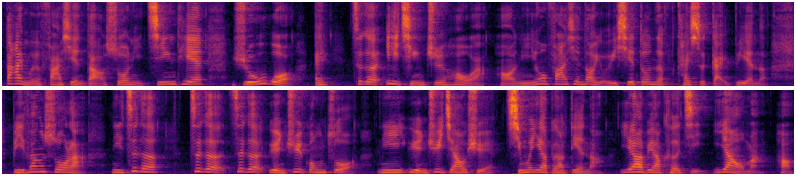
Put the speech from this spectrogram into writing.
大家有没有发现到说，你今天如果哎这个疫情之后啊，好，你又发现到有一些都在开始改变了，比方说啦，你这个这个这个远距工作，你远距教学，请问要不要电脑？要不要科技？要嘛，好，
